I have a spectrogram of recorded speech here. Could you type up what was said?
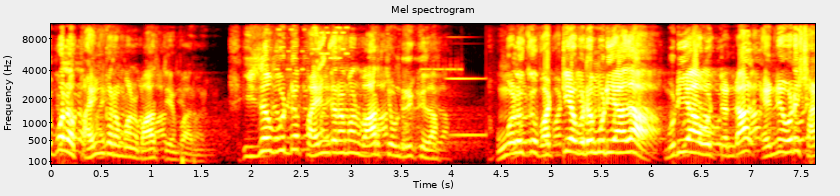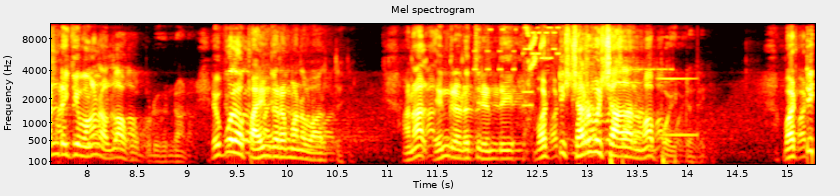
எவ்வளவு பயங்கரமான வார்த்தையை பாருங்க இதை விட பயங்கரமான வார்த்தை ஒன்று இருக்குதா? உங்களுக்கு வட்டியை விட முடியாதா? முடியாவிட்டென்றால் என்னோட சண்டைக்கு வாங்க அல்லாஹ் கூப்பிடுகின்றான். எவ்வளவு பயங்கரமான வார்த்தை. ஆனால் எங்கள் இடத்திலிருந்து வட்டி சர்வசாதாரணமாக போயிட்டது வட்டி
